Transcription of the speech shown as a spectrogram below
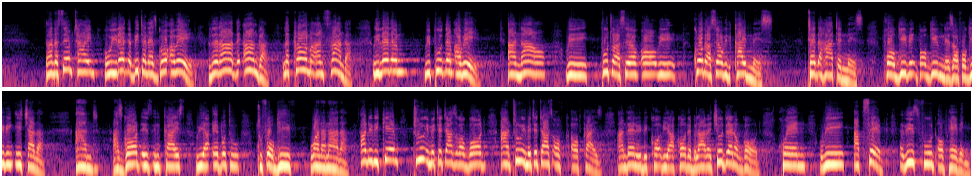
At the same time, we let the bitterness go away, the wrath, the anger, the clamor and slander. We let them, we put them away. And now we put ourselves or we clothe ourselves with kindness, tender-heartedness, forgiving, forgiveness or forgiving each other. And as God is in Christ, we are able to, to forgive one another. And we became true imitators of God and true imitators of, of Christ. And then we, beco- we are called the beloved children of God when we accept this food of heaven.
